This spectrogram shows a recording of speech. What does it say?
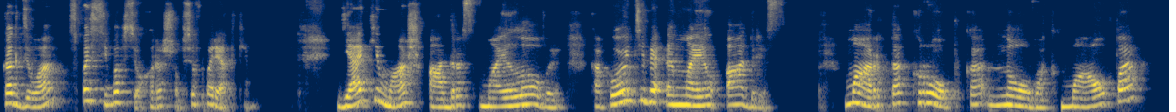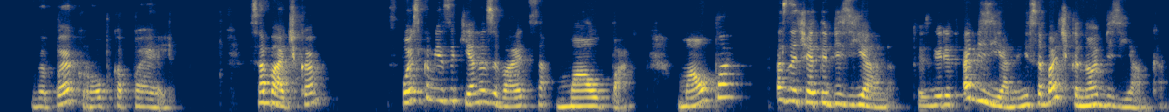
Как дела? Спасибо, все хорошо, все в порядке. Який маш адрес майловый? Какой у тебя email адрес? Марта, кропка, новак, маупа, vp.pl. Собачка в польском языке называется маупа. Маупа означает обезьяна. То есть говорит обезьяна, не собачка, но обезьянка.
